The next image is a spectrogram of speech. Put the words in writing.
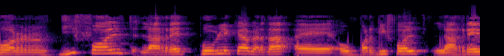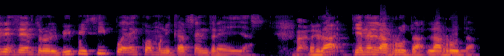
por default, la red pública, ¿verdad? Eh, o por default, las redes dentro del VPC pueden comunicarse entre ellas, ¿verdad? Tienen la ruta, la ruta.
